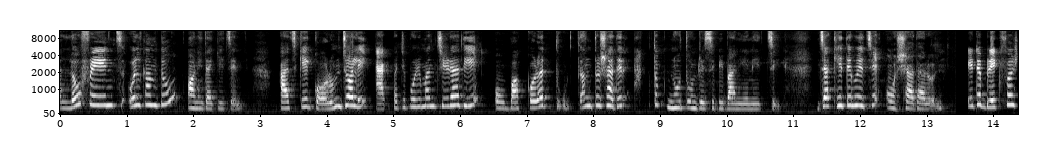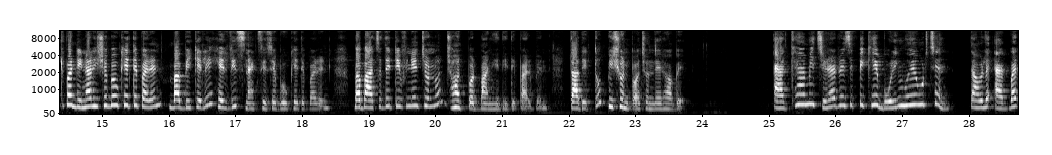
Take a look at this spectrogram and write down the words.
Hello friends, welcome to Anita kitchen. আজকে গরম জলে এক বাটি পরিমাণ চিড়া দিয়ে অবাক করার দুর্দান্ত স্বাদের একদম নতুন রেসিপি বানিয়ে নিচ্ছি, যা খেতে হয়েছে অসাধারণ। এটা ব্রেকফাস্ট বা ডিনার হিসেবেও খেতে পারেন বা বিকেলে হেলদি স্ন্যাক্স হিসেবেও খেতে পারেন বা বাচ্চাদের টিফিনের জন্য ঝটপট বানিয়ে দিতে পারবেন। তাদের তো ভীষণ পছন্দের হবে। একঘেয়ে আমি চিড়ার রেসিপি খেয়ে বোরিং হয়ে উঠছেন? তাহলে একবার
